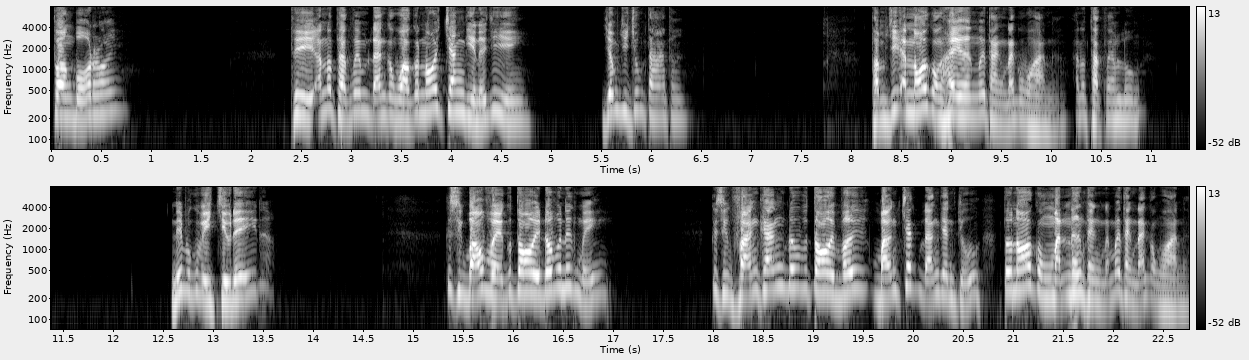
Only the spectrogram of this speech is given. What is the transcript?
toàn bộ rồi. Thì anh nói thật với em, đảng cộng hòa có nói chăng gì nữa chứ gì? Giống như chúng ta thôi. Thậm chí anh nói còn hay hơn mấy thằng đảng cộng hòa nữa. Anh nói thật với em luôn. Nếu mà quý vị chịu để ý đó, cái sự bảo vệ của tôi đối với nước mỹ, cái sự phản kháng đối với tôi với bản chất đảng dân chủ, tôi nói còn mạnh hơn thằng, mấy thằng đảng cộng hòa nữa.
